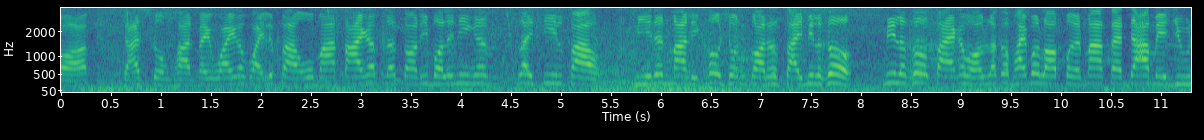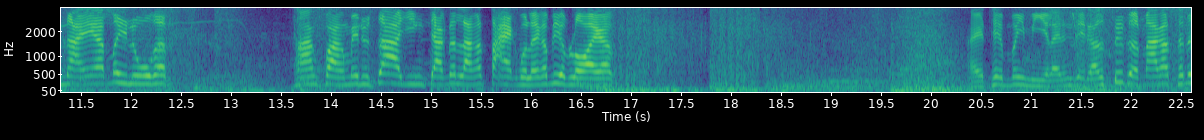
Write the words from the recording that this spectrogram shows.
ต่อครับ การส่งผ่านไปไวก็ไหวหรือเปล่าโอมาตายครับ แล้วตอนนี้บอลเลนนิ่งครับไล่จี้หรือเปล่า มีนั่นมาลิเข้าชนก่อนจะใส่มิลเลอร์เคิลมิลเลอร์เคิลแตกครับผมแล้วก็ไพเปอร์รอเปิดมาแต่ดาเมจอยู่ไหนครับไม่รู้ครับ ทางฝั่งเมดูซ่ายิงจากด้านหลังก็แตกหมดเลยครับเรียบร้อยครับไอเทมไม่มีอะไรทั้งสิ้นครับซื้อเกิดมาครับเซน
